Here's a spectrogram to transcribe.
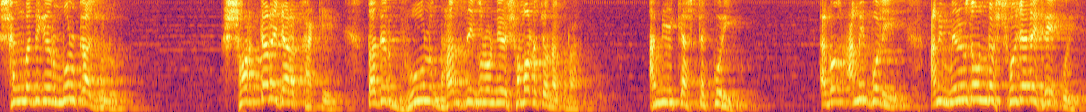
সাংবাদিকের মূল কাজ হলো সরকারে যারা থাকে, তাদের ভুল ভ্রান্তিগুলো নিয়ে সমালোচনা করা। আমি এই কাজটা করি। এবং আমি বলি, আমি মেরুদণ্ড সোজা রেখে করি।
